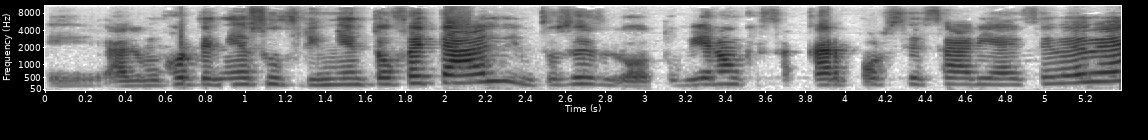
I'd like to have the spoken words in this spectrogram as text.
eh, a lo mejor tenía sufrimiento fetal, entonces lo tuvieron que sacar por cesárea ese bebé.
